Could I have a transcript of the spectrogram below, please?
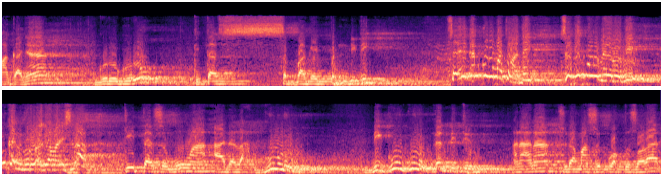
makanya guru-guru kita sebagai pendidik. Saya kan guru matematik, saya kan guru biologi, bukan guru agama Islam. Kita semua adalah guru digugu dan ditiru. Anak-anak sudah masuk waktu sholat,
